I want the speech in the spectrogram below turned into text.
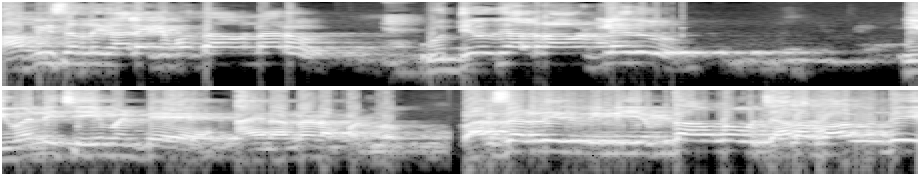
ఆఫీసర్లు కాలేకపోతా ఉన్నారు. ఉద్యోగాలు రావట్లేదు. ఇవన్నీ చేయమంటే ఆయన అన్నాడు అప్పట్లో. పర్సనల్లీ నిన్ను చెప్తా ఉన్నావు చాలా బాగుంది.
